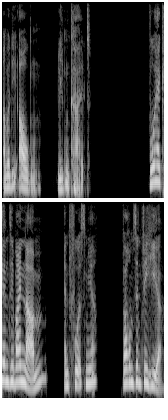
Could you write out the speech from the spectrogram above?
aber die Augen blieben kalt. Woher kennen Sie meinen Namen? entfuhr es mir. Warum sind wir hier?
